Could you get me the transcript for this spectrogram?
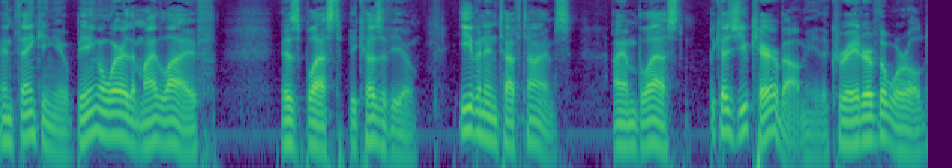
and thanking you, being aware that my life is blessed because of you, even in tough times. I am blessed because you care about me. The creator of the world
